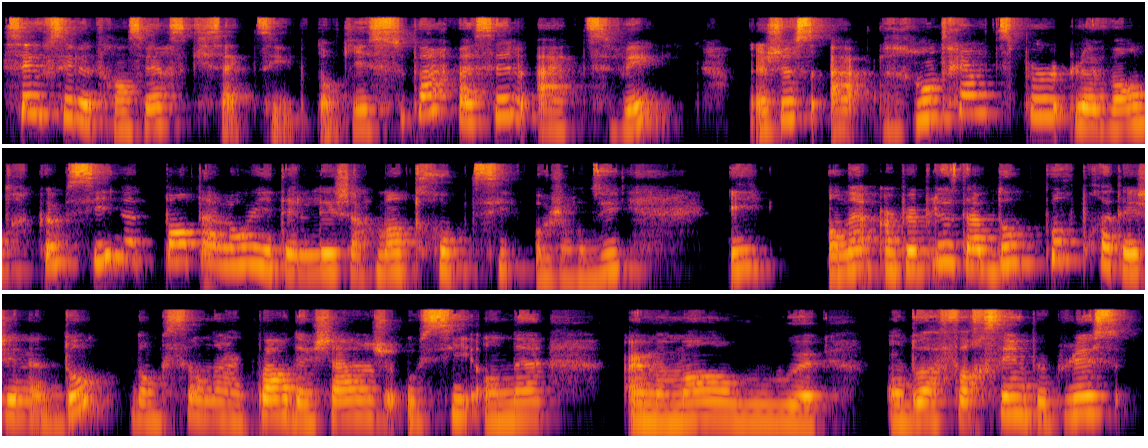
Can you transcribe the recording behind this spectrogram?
c'est aussi le transverse qui s'active. Donc, il est super facile à activer. Juste à rentrer un petit peu le ventre, comme si notre pantalon était légèrement trop petit aujourd'hui. Et on a un peu plus d'abdos pour protéger notre dos. Donc, si on a un port de charge ou si on a un moment où euh, on doit forcer un peu plus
